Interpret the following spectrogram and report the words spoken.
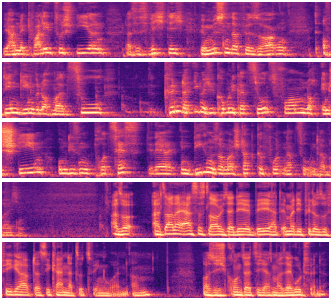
wir haben eine Quali zu spielen, das ist wichtig, wir müssen dafür sorgen, auf den gehen wir nochmal zu, können da irgendwelche Kommunikationsformen noch entstehen, um diesen Prozess, der in diesem Sommer stattgefunden hat, zu unterbrechen? Also als allererstes glaube ich, der DLB hat immer die Philosophie gehabt, dass sie keinen dazu zwingen wollen. Ähm, was ich grundsätzlich erstmal sehr gut finde.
